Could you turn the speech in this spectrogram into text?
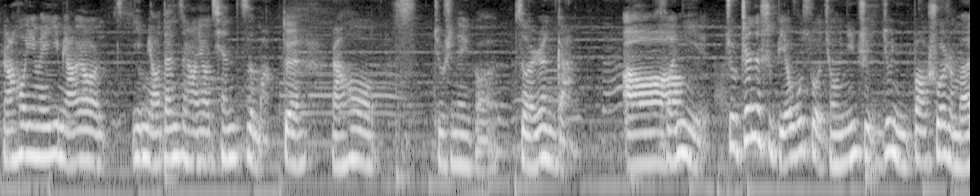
然后因为疫苗要疫苗单子上要签字嘛，对然后就是那个责任感啊？和你就真的是别无所求，你只就你不要说什么，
